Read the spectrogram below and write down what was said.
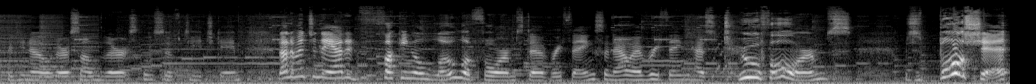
Because, you know, there are some that are exclusive to each game. Not to mention they added fucking Alola forms to everything, so now everything has two forms. Which is bullshit!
